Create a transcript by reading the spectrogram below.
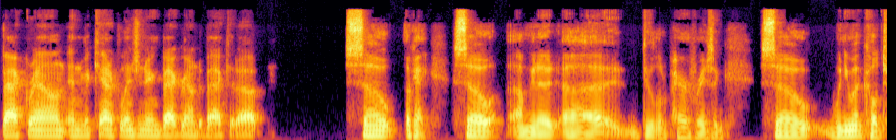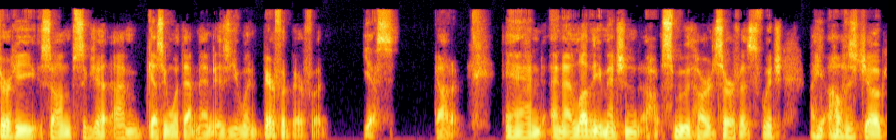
background and mechanical engineering background to back it up. So, okay. So I'm going to uh, do a little paraphrasing. So when you went cold turkey, so I'm suggest I'm guessing what that meant is you went barefoot, barefoot. Yes. Got it. And and I love that you mentioned smooth, hard surface, which I always joke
